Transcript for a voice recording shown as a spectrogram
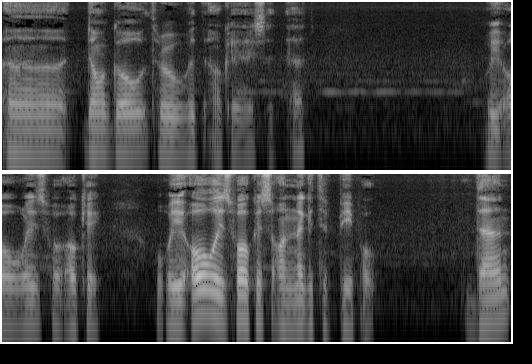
Uh, don't go through with. Okay, I said that. We always okay. We always focus on negative people. Then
